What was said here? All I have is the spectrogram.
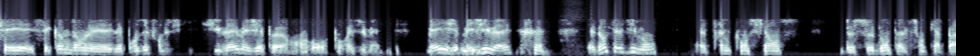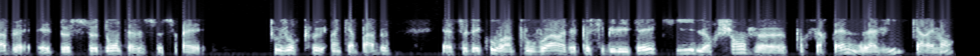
c'est c'est comme dans les, les bronzés font du ski. J'y vais, mais j'ai peur, en gros, pour résumer. Mais mais j'y vais. Et donc elles y vont. Elles prennent conscience de ce dont elles sont capables et de ce dont elles se seraient toujours crues incapables. Et elles se découvrent un pouvoir et des possibilités qui leur changent, euh, pour certaines, la vie carrément,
